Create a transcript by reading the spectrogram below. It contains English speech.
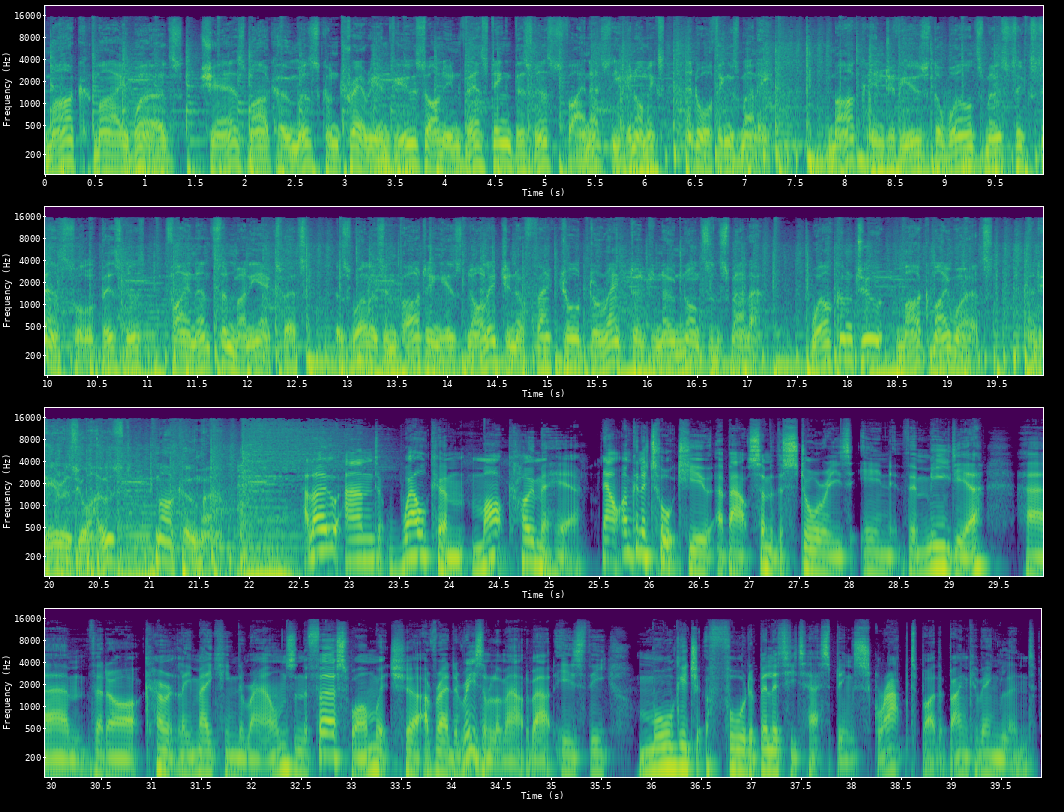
Mark My Words shares Mark Homer's contrarian views on investing, business, finance, economics, and all things money. Mark interviews the world's most successful business, finance, and money experts, as well as imparting his knowledge in a factual, direct, and no nonsense manner. Welcome to Mark My Words. And here is your host, Mark Homer. Hello and welcome. Mark Homer here. Now, I'm going to talk to you about some of the stories in the media um, that are currently making the rounds. And the first one, which uh, I've read a reasonable amount about, is the mortgage affordability test being scrapped by the Bank of England.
